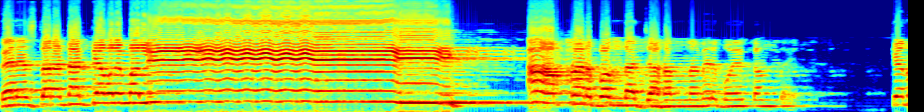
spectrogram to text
ফেরেস্তারা ডাক দেয়া বলে, মালিক আপনার বন্দা জাহান নামের বয়ে কান্দে। কেন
